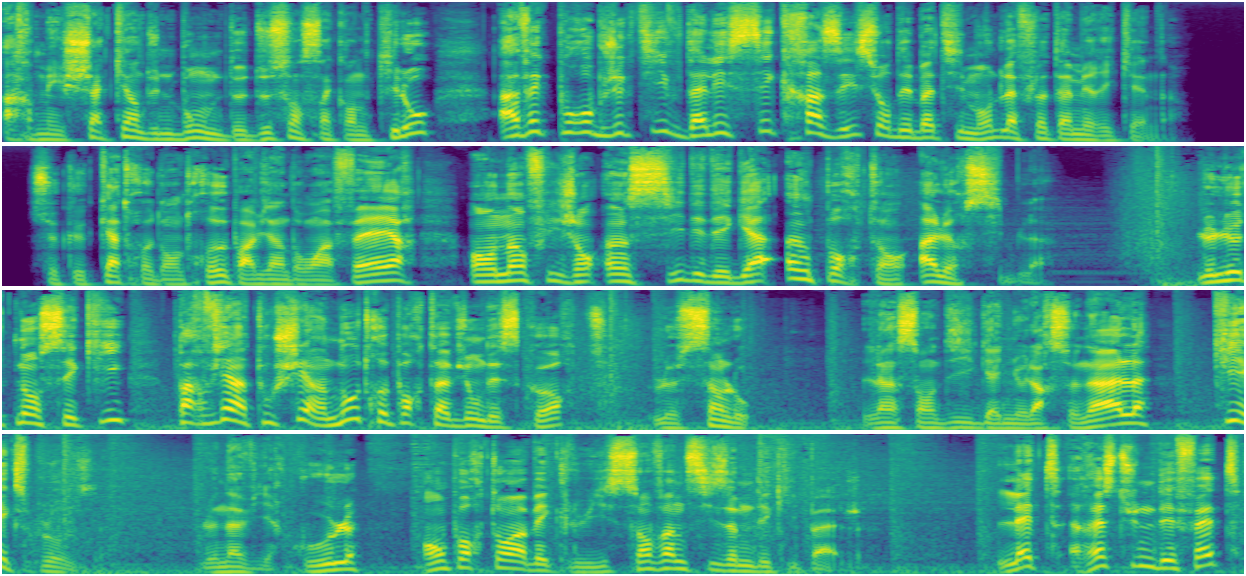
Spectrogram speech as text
armés chacun d'une bombe de 250 kg, avec pour objectif d'aller s'écraser sur des bâtiments de la flotte américaine. Ce que quatre d'entre eux parviendront à faire en infligeant ainsi des dégâts importants à leur cible le lieutenant Seki parvient à toucher un autre porte-avions d'escorte, le Saint-Lô. L'incendie gagne l'arsenal, qui explose. Le navire coule, emportant avec lui 126 hommes d'équipage. Lett reste une défaite,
